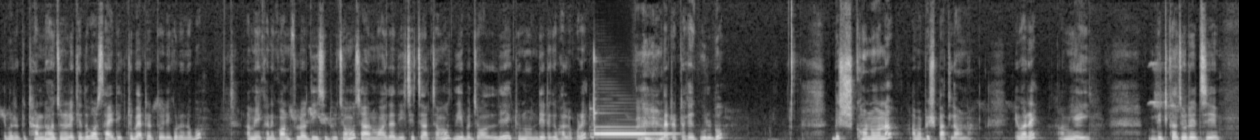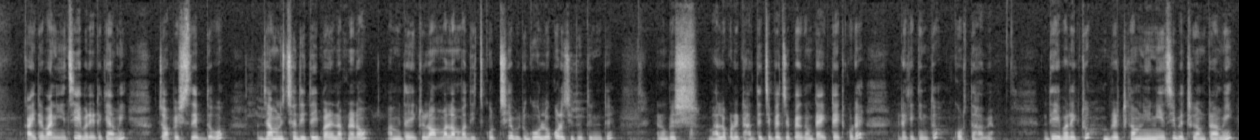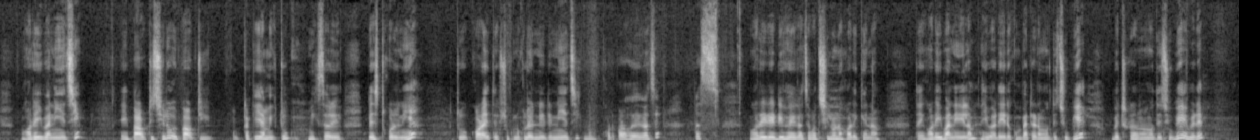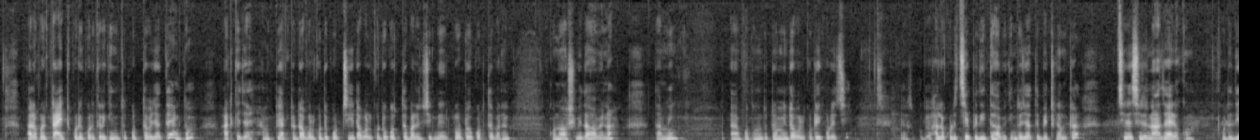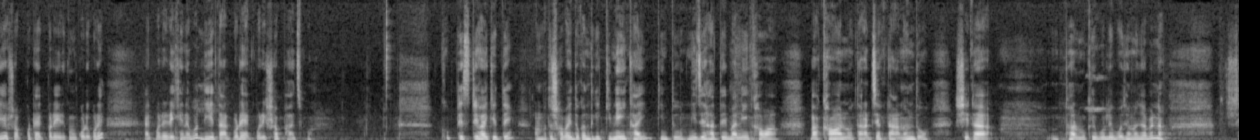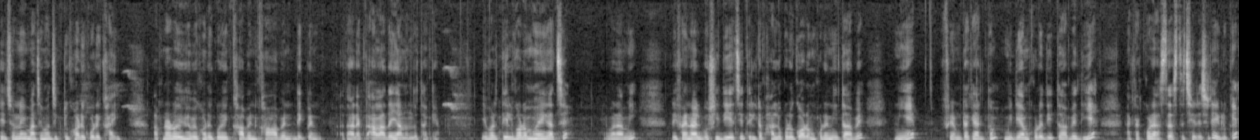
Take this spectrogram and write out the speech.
এবার এটাকে ঠান্ডা হওয়ার জন্য রেখে দেবো। আর সাইডে একটু ব্যাটার তৈরি করে নেব। আমি এখানে কর্নফ্লাওয়ার দিয়েছি দু চামচ আর ময়দা দিয়েছি চার চামচ। দিয়ে এবার জল দিয়ে একটু নুন দিয়ে এটাকে ভালো করে ব্যাটারটাকে গুলবো। বেশ ঘনও না, আবার বেশ পাতলাও না। এবারে আমি এই বিট গাজরের যে কাইটা বানিয়েছি, এবারে এটাকে আমি চপের শেপ দেবো। যেমন ইচ্ছা দিতেই পারেন আপনারাও। আমি তাই একটু লম্বা লম্বা দিচ করছি এবার একটু গোলও করেছি দু তিনটে। এবং বেশ ভালো করে হাতে চেপে চেপে একদম টাইট টাইট করে এটাকে কিন্তু করতে হবে। দিয়ে এবার একটু ব্রেড কাম নিয়ে নিয়েছি। ব্রেড আমি ঘরেই বানিয়েছি। এই পাউটি ছিল, ওই পাউটিটাকেই আমি একটু মিক্সারে পেস্ট করে নিয়ে একটু কড়াইতে শুকনো খোলায় নেড়ে নিয়েছি, একদম খড়খড়া হয়ে গেছে। ব্যাস, ঘরেই রেডি হয়ে গেছে, আমার ছিল না ঘরে কেনা। তাই ঘরেই বানিয়ে নিলাম। এবারে এরকম ব্যাটারের মধ্যে চুপিয়ে বেটকারের মধ্যে চুপিয়ে এবারে ভালো করে টাইট করে করে করে কিন্তু করতে হবে যাতে একদম আটকে যায়। আমি একটু একটা ডবল কোটে করছি ডবল কোটও করতে পারেন সিঙ্গেল কোটও করতে পারেন, কোনো অসুবিধা হবে না। তা আমি প্রথম দুটো আমি ডবল কোটেই করেছি। ভালো করে চেপে দিতে হবে কিন্তু যাতে বেটগ্রামটা ছেড়ে ছেড়ে না যায় এরকম। করে দিয়ে সব কটা একবারে এরকম করে করে একবারে রেখে নেব, দিয়ে তারপরে একবারই সব ভাজবো। খুব টেস্টি হয় খেতে। আমরা তো সবাই দোকান থেকে কিনেই খাই, কিন্তু নিজে হাতে বানিয়ে খাওয়া বা খাওয়ানো, তার যে একটা আনন্দ, সেটা ধর মুখে বলে বোঝানো যাবে না। সেই জন্যই মাঝে মাঝে একটু ঘরে, করে খাই। আপনারাও এইভাবে ঘরে, করে খাবেন, খাওয়াবেন, দেখবেন তার একটা আলাদাই আনন্দ থাকে। এবার তেল গরম হয়ে গেছে। এবার আমি রিফাইন অয়েল বসিয়ে দিয়েছি। তেলটা ভালো করে গরম করে নিতে হবে। নিয়ে ফ্রেমটাকে একদম মিডিয়াম করে দিতে হবে। দিয়ে এক এক করে আস্তে আস্তে ছেড়ে ছেড়ে এগুলোকে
